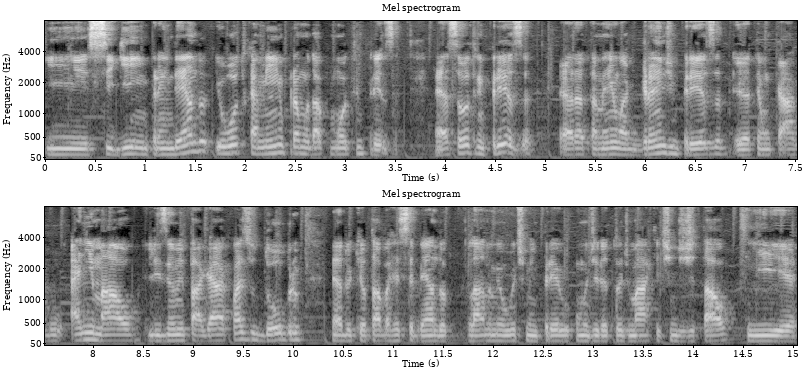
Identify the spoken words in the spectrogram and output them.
e seguir empreendendo e o outro caminho para mudar para uma outra empresa. Essa outra empresa era também uma grande empresa, eu ia ter um cargo animal, eles iam me pagar quase o dobro né, do que eu estava recebendo lá no meu último emprego como diretor de marketing digital. E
